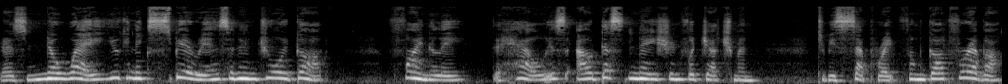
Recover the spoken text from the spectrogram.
There's no way you can experience and enjoy God. Finally, the hell is our destination for judgment, to be separate from God forever.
